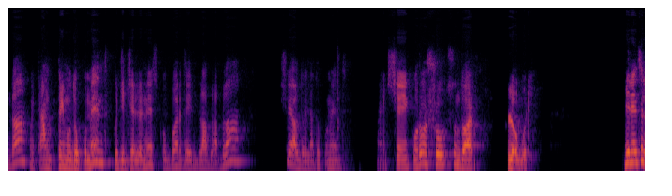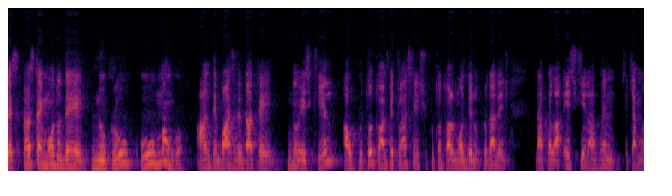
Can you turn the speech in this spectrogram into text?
da, uite, am primul document cu Gigi Leonescu, birthday, bla bla bla și al doilea document aici. Cei cu roșu sunt doar loguri. Bineînțeles, ăsta e modul de lucru cu Mongo. Alte baze de date NoSQL au cu totul alte clase și cu totul alt mod de lucru. Da? Deci, dacă la SQL avem, se cheamă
